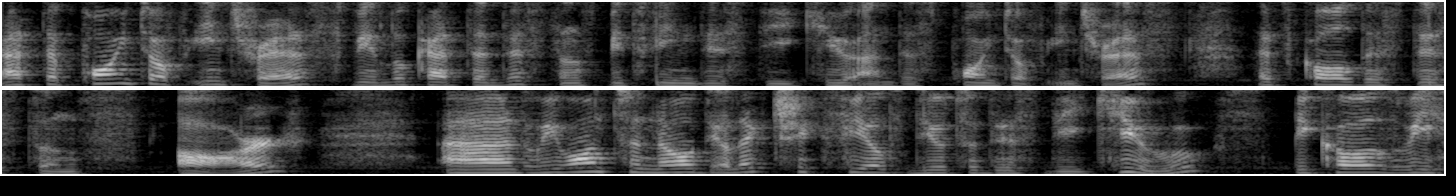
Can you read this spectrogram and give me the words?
at the point of interest, we look at the distance between this dq and this point of interest. Let's call this distance r. And we want to know the electric field due to this dq because we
